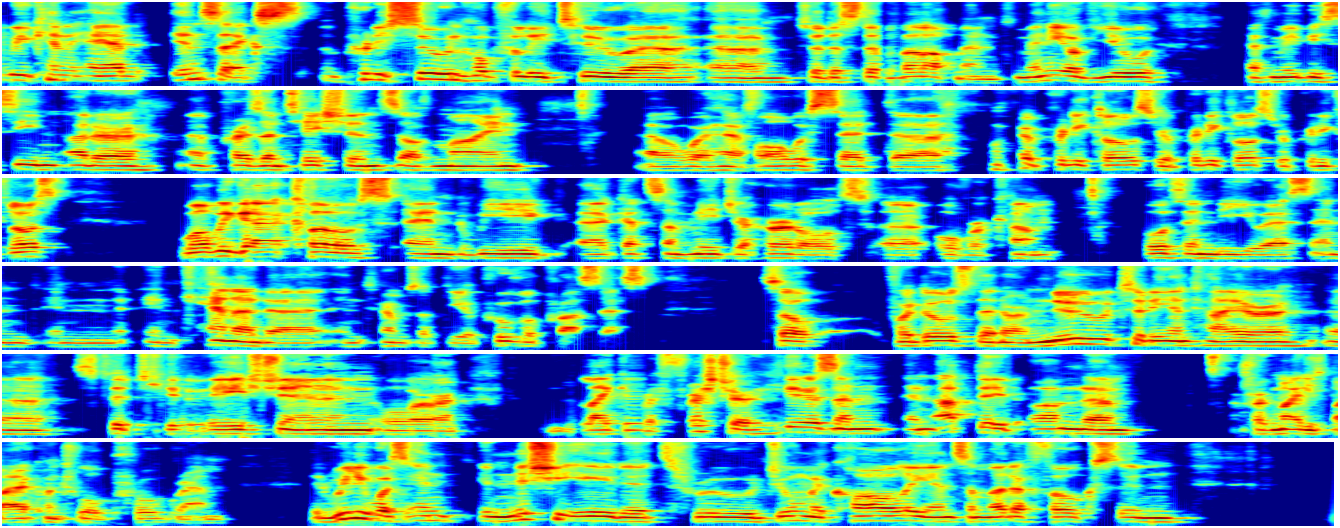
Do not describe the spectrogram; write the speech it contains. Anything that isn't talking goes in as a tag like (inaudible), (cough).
we can add insects pretty soon, hopefully, to uh, uh, to this development. Many of you have maybe seen other uh, presentations of mine uh, where I have always said uh, (laughs) we're pretty close, you're pretty close, you're pretty close. Well, we got close, and we uh, got some major hurdles overcome, both in the U.S. and in in Canada in terms of the approval process. So for those that are new to the entire uh, situation or like a refresher, here's an, an update on the Phragmites biocontrol program. It really was in, initiated through Joe McCauley and some other folks in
